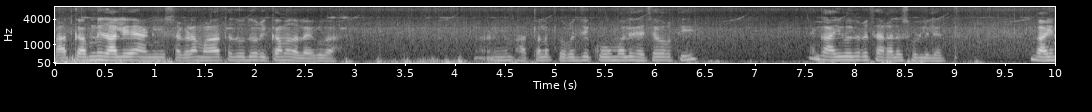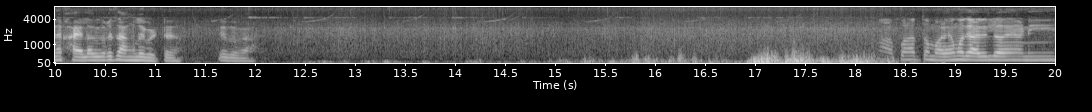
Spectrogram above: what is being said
भात कापणी झाली आहे आणि सगळा मळा आता जो रिकामा झाला आहे बघा. आणि भाताला परत जे कोंब आले त्याच्यावरती गाई वगैरे चारायला सोडलेल्या आहेत. गाईना खायला वगैरे चांगलं भेटतं ते बघा. आपण आता मळ्यामध्ये आलेलो आहे आणि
